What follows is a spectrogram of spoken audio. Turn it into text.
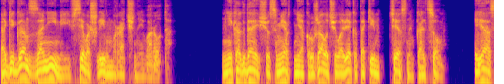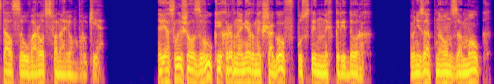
а гигант за ними, и все вошли в мрачные ворота. Никогда еще смерть не окружала человека таким тесным кольцом. Я остался у ворот с фонарем в руке. Я слышал звук их равномерных шагов в пустынных коридорах. Внезапно он замолк,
